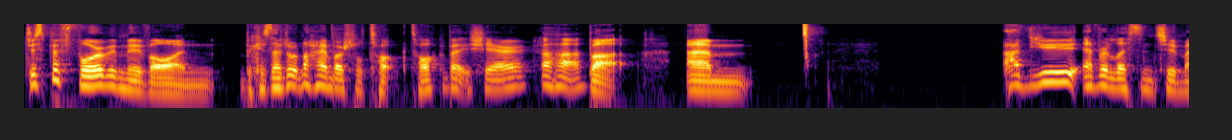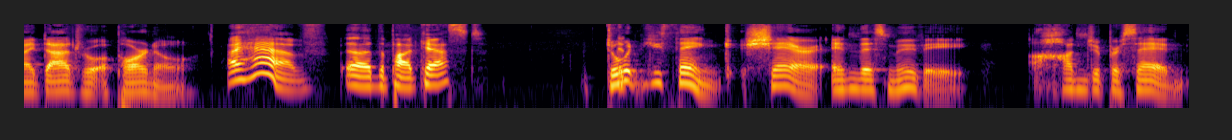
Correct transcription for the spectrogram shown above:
just before we move on, because I don't know how much we'll talk talk about Cher, Uh-huh. but um, have you ever listened to My Dad Wrote a Porno? I have uh, the podcast. Don't you think Cher in this movie, hundred percent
